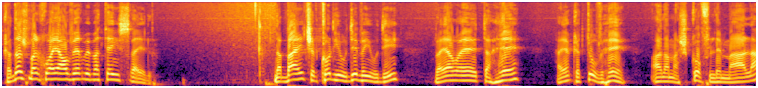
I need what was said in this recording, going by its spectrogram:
הקדוש ברוך הוא היה עובר בבתי ישראל, לבית של כל יהודי ויהודי, והיה רואה את הה, היה כתוב ה' על המשקוף למעלה,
